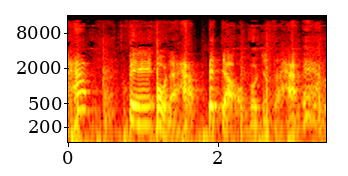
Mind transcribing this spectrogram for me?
happy. Oh, the happy dog. Oh, just a happy, happy.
